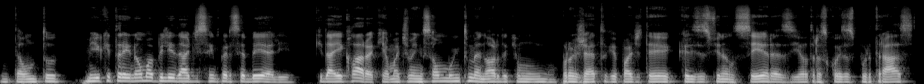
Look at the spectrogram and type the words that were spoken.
Então tu meio que treinou uma habilidade sem perceber ali. Que daí, claro, aqui é uma dimensão muito menor do que um projeto que pode ter crises financeiras e outras coisas por trás.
